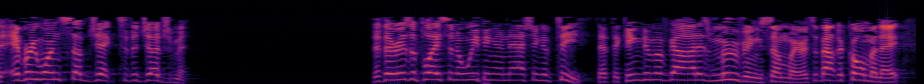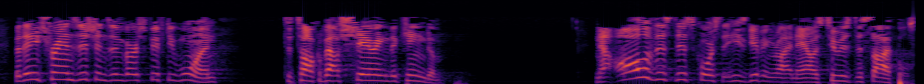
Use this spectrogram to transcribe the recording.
that everyone's subject to the judgment. That there is a place in a weeping and a gnashing of teeth. That the kingdom of God is moving somewhere. It's about to culminate. But then he transitions in verse 51 to talk about sharing the kingdom. Now, all of this discourse that he's giving right now is to his disciples.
